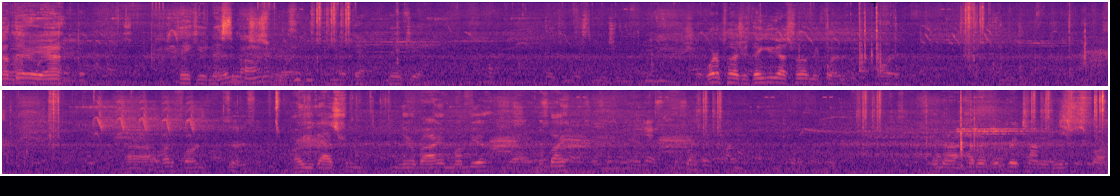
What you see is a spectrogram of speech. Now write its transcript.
Out there? Yeah. Thank you. Nice to meet you. Thank you. What a pleasure. Thank you guys for letting me play with you. Uh, a lot of fun. Are you guys from nearby in Mumbai? Uh, Mumbai? And uh, had a great time here. This was fun.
